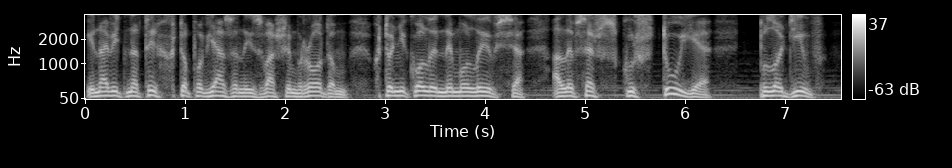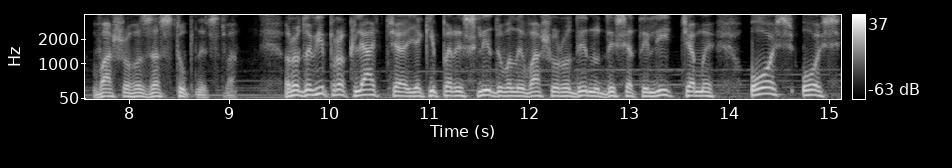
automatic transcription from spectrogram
і навіть на тих, хто пов'язаний з вашим родом, хто ніколи не молився, але все ж скуштує плодів вашого заступництва. Родові прокляття, які переслідували вашу родину десятиліттями, ось ось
